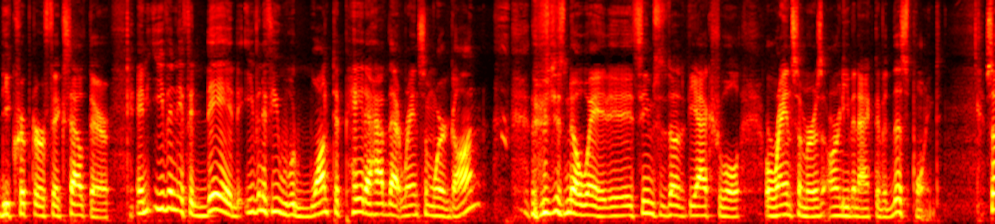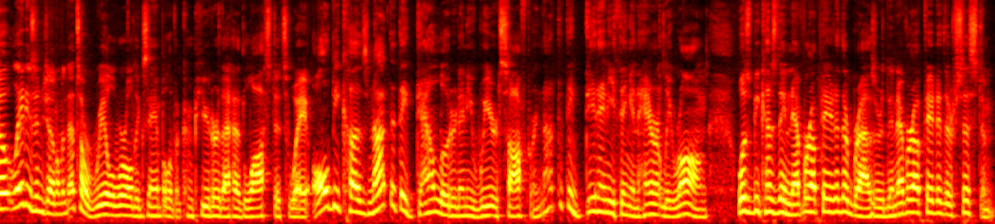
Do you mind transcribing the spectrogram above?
decryptor fix out there. And even if it did, even if you would want to pay to have that ransomware gone, there's just no way. It seems as though that the actual ransomers aren't even active at this point. So, ladies and gentlemen, that's a real world example of a computer that had lost its way, all because not that they downloaded any weird software, not that they did anything inherently wrong, was because they never updated their browser, they never updated their system,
